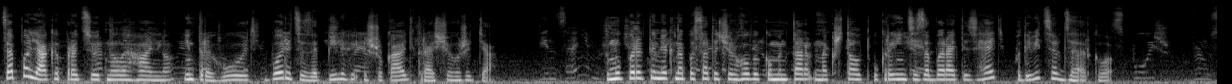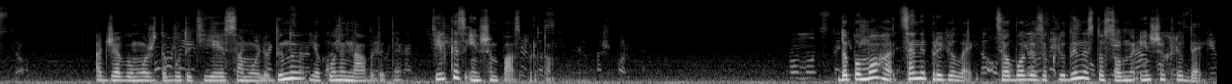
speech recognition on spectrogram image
Це поляки працюють нелегально, інтригують, борються за пільги і шукають кращого життя. Тому перед тим як написати черговий коментар на кшталт Українці забирайтесь геть, подивіться в дзеркало, адже ви можете бути тією самою людиною, яку ненавидите, тільки з іншим паспортом. Допомога це не привілей, це обов'язок людини стосовно інших людей.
